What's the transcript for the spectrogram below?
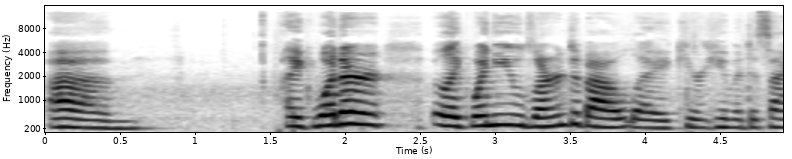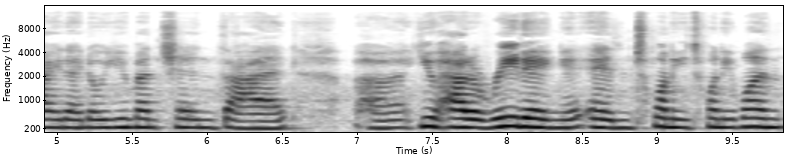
um like what are like when you learned about like your human design i know you mentioned that uh, you had a reading in 2021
